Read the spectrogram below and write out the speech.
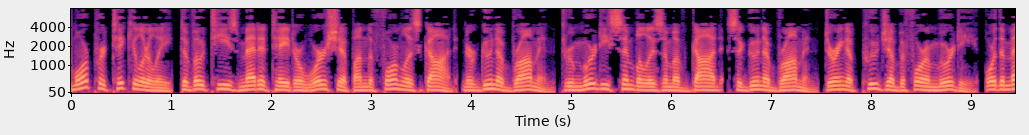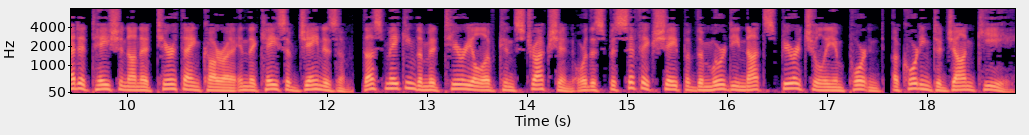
More particularly, devotees meditate or worship on the formless God Nirguna Brahman through murti symbolism of God Saguna Brahman during a puja before a murti, or the meditation on a tirthankara in the case of Jainism, thus making the material of construction or the specific shape of the murti not spiritually important, according to John Keay.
